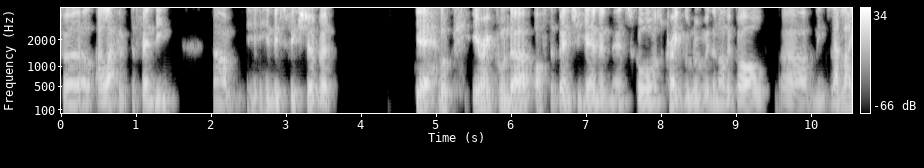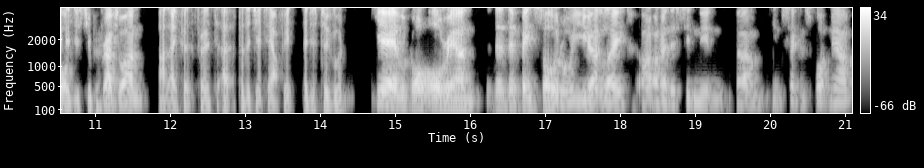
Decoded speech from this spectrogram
for a, a lack of defending um, in this fixture. But yeah, look, Irankunda off the bench again and, and scores. Craig Goodwin with another goal. Uh, I think Zach Adelaide are just too professional, one. aren't they? For for uh, for the Jets outfit, they're just too good. Yeah, look, all, all around they've been solid all year. Adelaide, I, I know they're sitting in um, in second spot now,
